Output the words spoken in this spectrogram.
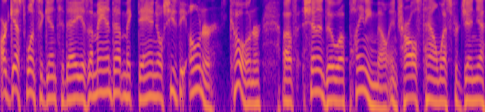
Our guest once again today is Amanda McDaniel. She's the owner, co owner of Shenandoah Planing Mill in Charles Town, West Virginia.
